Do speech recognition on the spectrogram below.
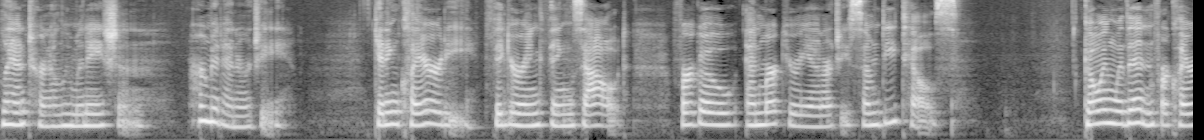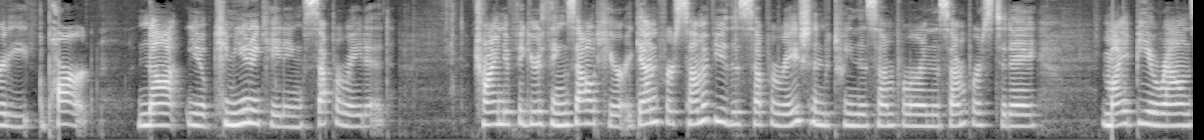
Lantern illumination, Hermit energy, getting clarity, figuring things out. Virgo and Mercury energy, some details. Going within for clarity, apart, not, you know, communicating, separated. Trying to figure things out here. Again, for some of you, this separation between this Emperor and this Empress today Might be around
